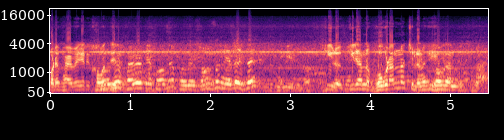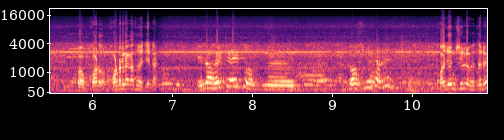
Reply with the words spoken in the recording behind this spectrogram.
পরে ফায়ার ব্রিগেড খবর দিয়ে। ফাইভে গেছে হবে ফাইভে সঙ্গে সঙ্গে এলো এসে নিভিয়ে দিল। কি কি রান্না ভোগ রান্না ছিল নাকি? প্রোগ্রাম ছিল। ক- কত- কটা নাগাদ হয়েছে এটা? এটা হয়েছে এই তো উম, দশ মিনিট আগে। কজন ছিল ভেতরে?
